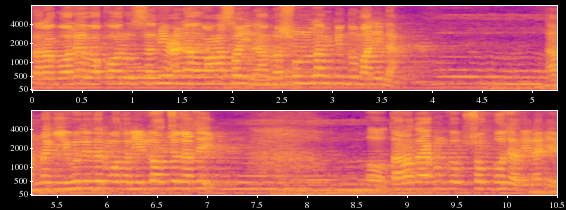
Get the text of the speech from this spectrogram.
তারা বলে, ওয়াকালু সামিআনা ওয়া আসাইনা। আমরা শুনলাম কিন্তু মানি না। আমরা কি ইহুদিদের মতো নির্লজ্জ জাতি? ও, তারা তো এখন খুব সভ্য জাতি নাকি?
